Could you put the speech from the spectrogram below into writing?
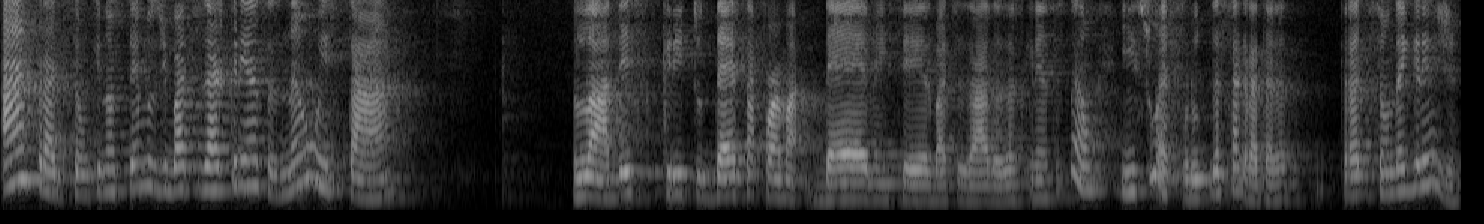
a tradição que nós temos de batizar crianças não está lá descrito desta forma, devem ser batizadas as crianças. Não, isso é fruto da sagrada tradição da igreja.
